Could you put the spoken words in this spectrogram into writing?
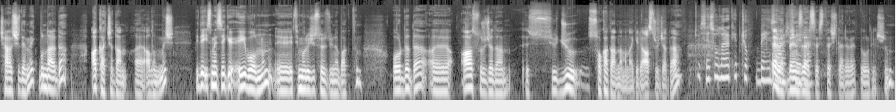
çarşı demek. Bunlar da Akaç'dan e, alınmış. Bir de İsmet Zeki Eyüboğlu'nun e, etimoloji sözlüğüne baktım. Orada da e, Asurca'dan e, sücü sokak anlamına geliyor Asurca'da. Ses olarak hep çok benzer Evet benzer şeyler. sesleşler evet doğru diyorsun.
